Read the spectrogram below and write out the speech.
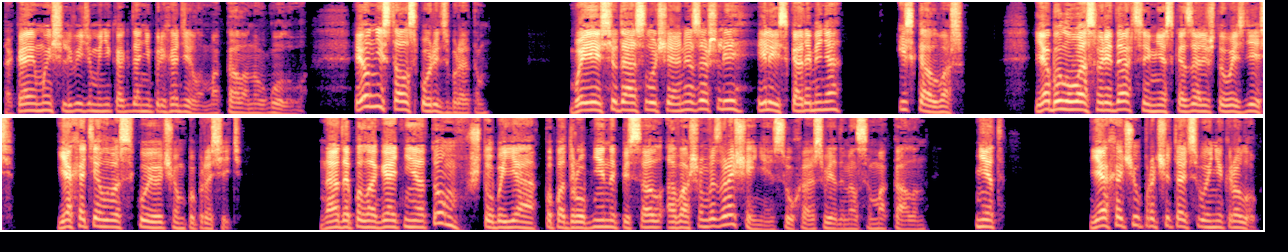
Такая мысль, видимо, никогда не приходила Маккаллану в голову. И он не стал спорить с Бреттом. «Вы сюда случайно зашли или искали меня?» «Искал вас. Я был у вас в редакции, мне сказали, что вы здесь. Я хотел вас кое о чем попросить. Надо полагать не о том, чтобы я поподробнее написал о вашем возвращении», — сухо осведомился Маккаллан. «Нет. Я хочу прочитать свой некролог.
